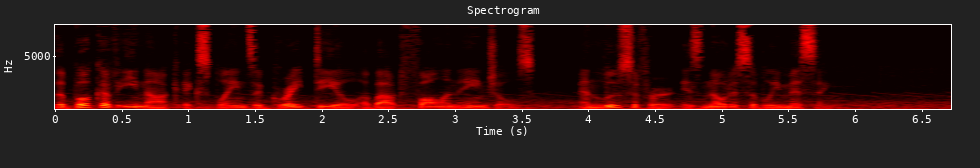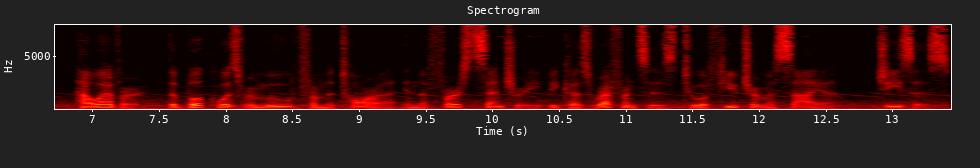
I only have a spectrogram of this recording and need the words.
The Book of Enoch explains a great deal about fallen angels, and Lucifer is noticeably missing. However, the book was removed from the Torah in the first century because references to a future Messiah, Jesus,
